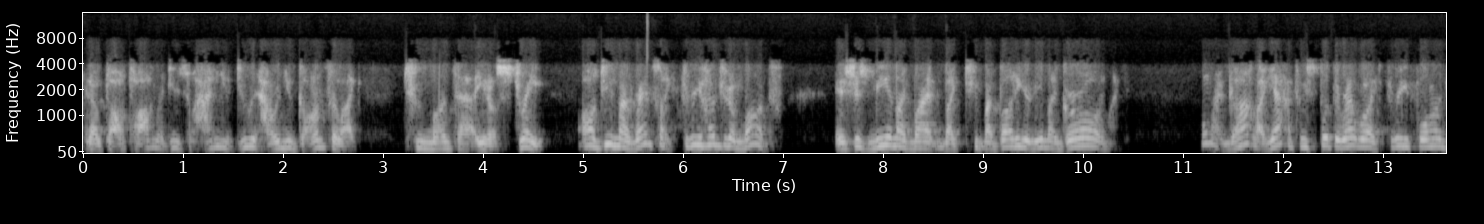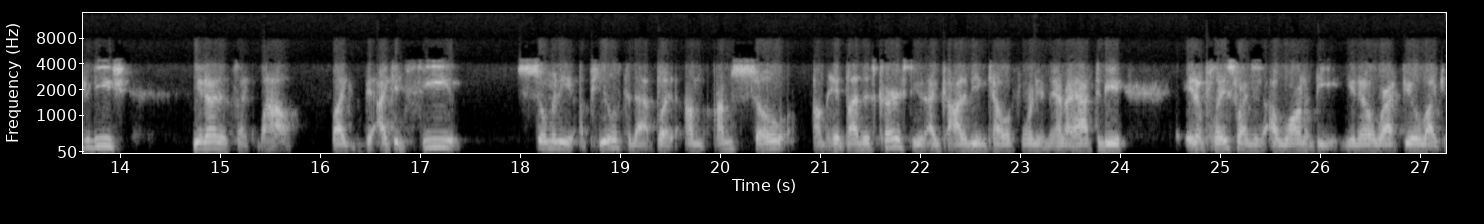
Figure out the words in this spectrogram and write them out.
and I'm talking like, dude, so how do you do it? How are you gone for like two months, at, you know, straight? Oh, dude, my rent's like three hundred a month. it's just me and like my like two my buddy or me and my girl, and like, oh my god, like yeah, if we split the rent, we're like three, four hundred each. You know, and it's like, wow, like I could see so many appeals to that, but I'm I'm so I'm hit by this curse, dude. I got to be in California, man. I have to be in a place where I just I want to be, you know, where I feel like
